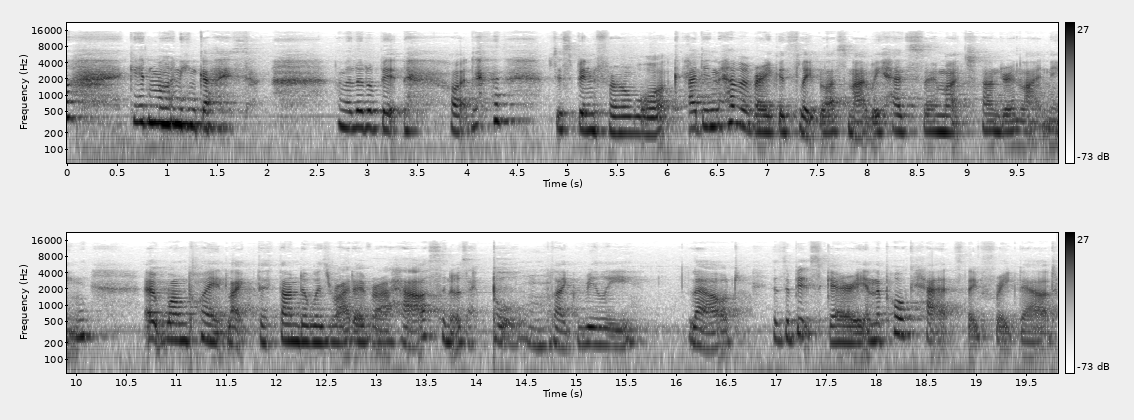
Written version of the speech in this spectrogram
Good morning guys. I'm a little bit hot. Just been for a walk. I didn't have a very good sleep last night. We had so much thunder and lightning. At one point like the thunder was right over our house and it was like boom, like really loud. It was a bit scary and the poor cats, they freaked out.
